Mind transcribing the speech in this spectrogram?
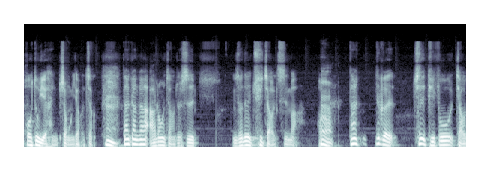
厚度也很重要，这样。嗯，那刚刚阿龙讲就是，你说那个去角质嘛，嗯，那那个其实皮肤角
